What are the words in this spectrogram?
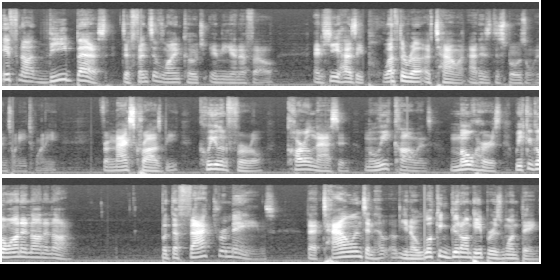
if not the best, defensive line coach in the NFL. And he has a plethora of talent at his disposal in 2020. From Maxx Crosby, Clelin Ferrell, Carl Nassib, Maliek Collins, Mo Hurst, we could go on and on and on. But the fact remains that talent and you know looking good on paper is one thing,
